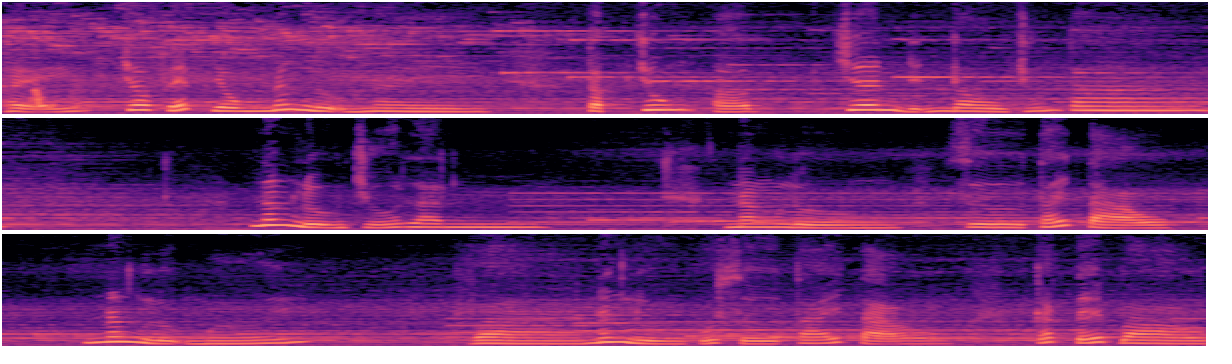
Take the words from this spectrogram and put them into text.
thể cho phép dòng năng lượng này tập trung ở trên đỉnh đầu chúng ta. Năng lượng chữa lành, Năng lượng sự tái tạo, Năng lượng mới Và năng lượng của sự tái tạo các tế bào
